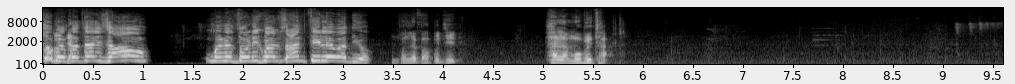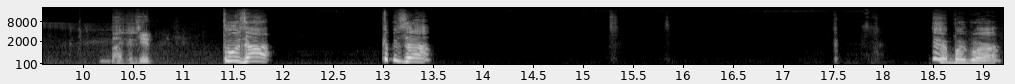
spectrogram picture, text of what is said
તમે બધા જાઓ. મને થોડીક વાર શાંતિ લેવા દો ભલે બાપુજી. હાલા હું થા. બાપુજી. તું જા. તું જા. હે ભગવાન.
